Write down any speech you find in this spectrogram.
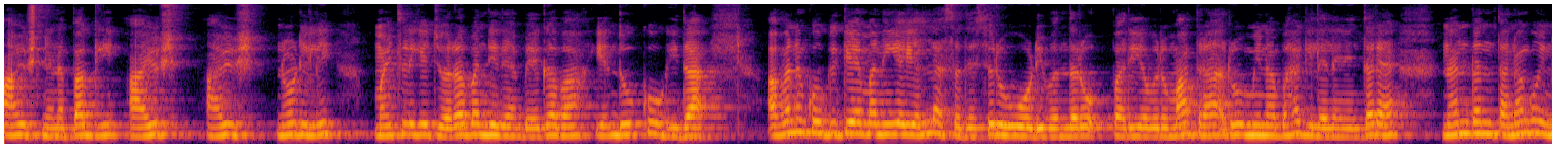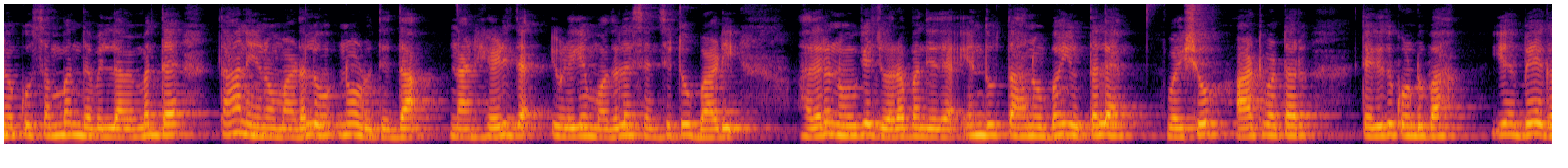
ಆಯುಷ್ ನೆನಪಾಗಿ, ಆಯುಷ್ ಆಯುಷ್, ನೋಡಿಲಿ, ಮೈಥಿಲಿಗೆ ಜ್ವರ ಬಂದಿದೆ, ಬೇಗ ಬಾ ಎಂದು ಕೂಗಿದ. ಅವನ ಕೂಗಿಗೆ ಮನೆಯ ಎಲ್ಲ ಸದಸ್ಯರು ಓಡಿ ಬಂದರು. ಪರಿಯವರು ಮಾತ್ರ ರೂಮಿನ ಬಾಗಿಲಲ್ಲಿ ನಿಂತರೆ ನಂದನ್ ತನಗೂ ಇನ್ನಕ್ಕೂ ಸಂಬಂಧವಿಲ್ಲವೆಂಬಂತೆ ತಾನೇನೋ ಮಾಡಲು ನೋಡುತ್ತಿದ್ದ. ನಾನು ಹೇಳಿದ್ದೆ, ಇವಳಿಗೆ ಮೊದಲೇ ಸೆನ್ಸಿಟಿವ್ ಬಾಡಿ ಅದರ ನೋವಿಗೆ ಜ್ವರ ಬಂದಿದೆ ಎಂದು ತಾನು ಬೈಯುತ್ತಲೇ, ವೈಶು ಹಾಟ್ ವಾಟರ್ ತೆಗೆದುಕೊಂಡು ಬಾ ಬೇಗ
